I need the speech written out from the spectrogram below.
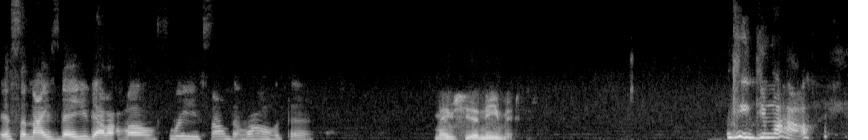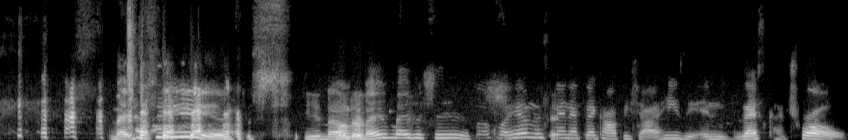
it's a nice day. You got on long sleeves. Something wrong with that. Maybe she anemic. Jamal. Maybe she is. You know, Well, maybe maybe she is. So for him to stand at that coffee shop, he's in that's control.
